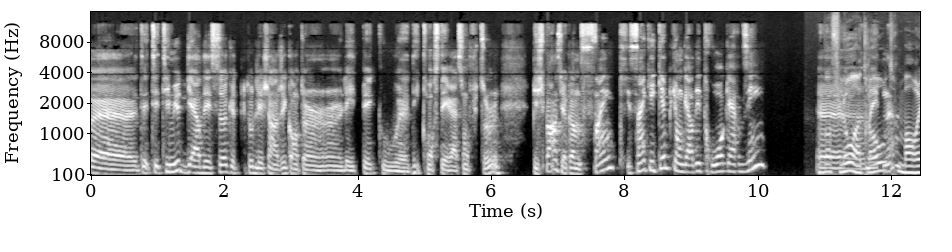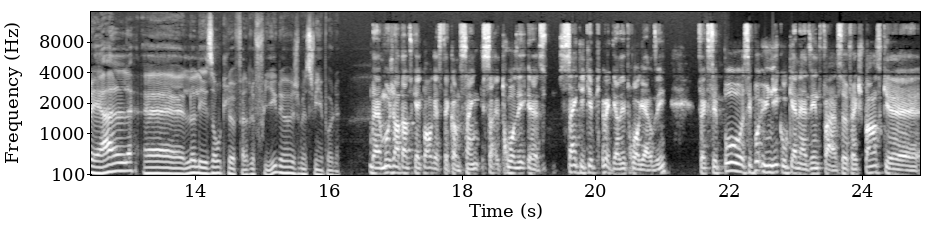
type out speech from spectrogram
euh, t'es mieux de garder ça que plutôt de l'échanger contre un, un late pick ou euh, des considérations futures. Puis je pense qu'il y a comme cinq, cinq équipes qui ont gardé trois gardiens. euh, Buffalo, entre maintenant. autres, Montréal. euh, là, les autres, il faudrait fouiller. Là, je me souviens pas. Là. Ben, moi, j'ai entendu quelque part que c'était comme cinq, cinq, trois, euh, cinq équipes qui avaient gardé trois gardiens. Fait que c'est pas, c'est pas unique aux Canadiens de faire ça. Fait que je pense que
